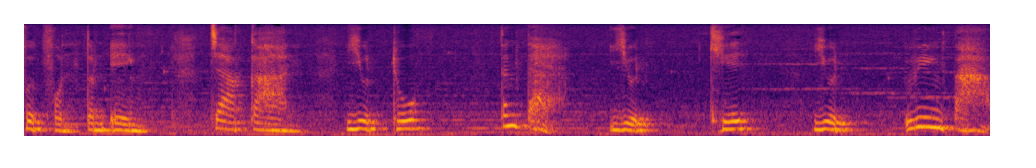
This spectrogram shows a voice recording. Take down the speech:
ฝึกฝนตนเอง จากการหยุดทุกข์ตั้งแต่หยุดคิด หยุดวิ่งตาม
